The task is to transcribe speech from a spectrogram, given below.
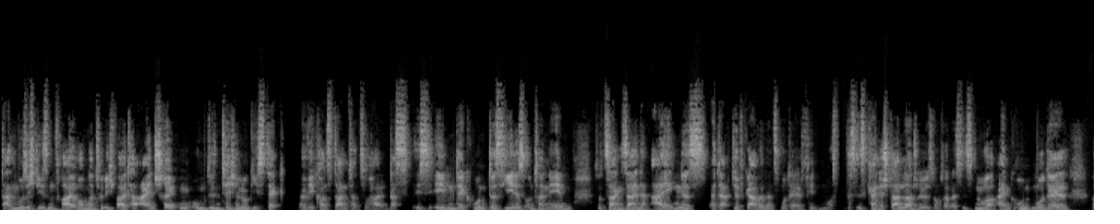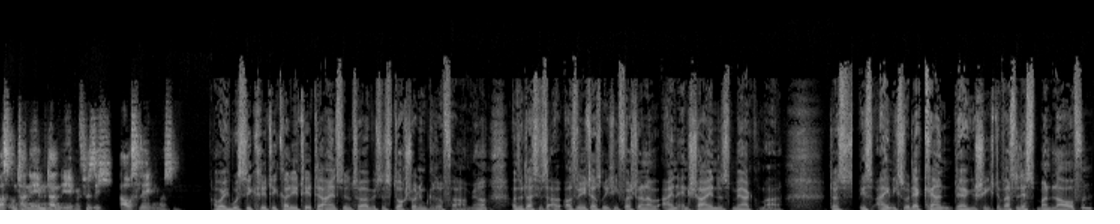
dann muss ich diesen Freiraum natürlich weiter einschränken, um diesen Technologiestack wie konstanter zu halten. Das ist eben der Grund, dass jedes Unternehmen sozusagen sein eigenes Adaptive Governance Modell finden muss. Das ist keine Standardlösung, sondern es ist nur ein Grundmodell, was Unternehmen dann eben für sich auslegen müssen. Aber ich muss die Kritikalität der einzelnen Services doch schon im Griff haben. Ja? Also das ist, aus wenn ich das richtig verstanden habe, ein entscheidendes Merkmal. Das ist eigentlich so der Kern der Geschichte. Was lässt man laufen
